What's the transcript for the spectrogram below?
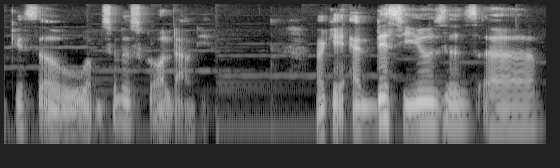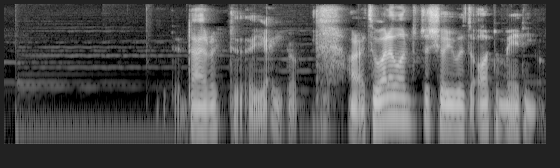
Okay so I'm just going to scroll down here. Okay and this uses uh, direct uh, yeah you go. All right so what I wanted to show you was the automating of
